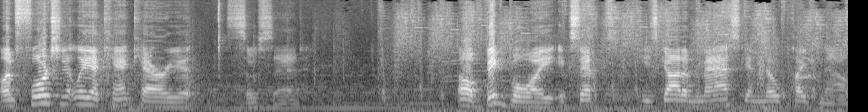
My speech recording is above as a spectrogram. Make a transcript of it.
Unfortunately, I can't carry it. So sad. Oh, big boy, except he's got a mask and no pipe now.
